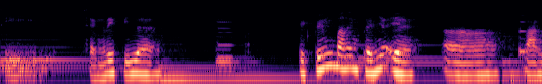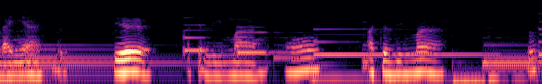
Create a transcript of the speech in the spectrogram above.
si Sengri bilang Big Bang paling banyak ya uh, lantainya gitu. ya yeah, ada lima. Oh ada lima. Terus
